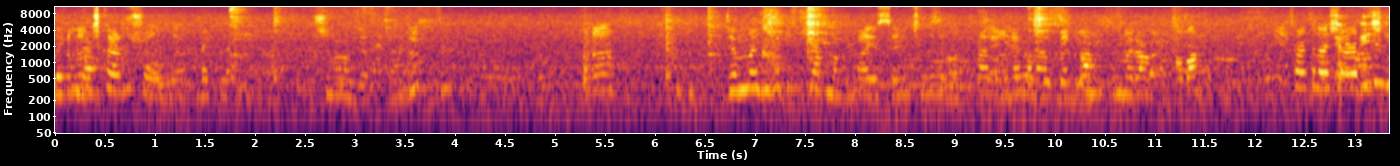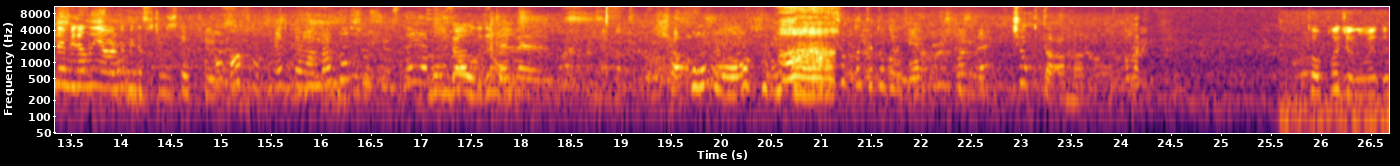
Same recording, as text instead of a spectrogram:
Bekle. Tamam çıkardı şu anda. Bekle. Şunu alacağız. Dur. Aa, Canına acıyacak hiçbir şey yapmadım. hayır senin için değil mi? Hayır. Al bunları al. Evet arkadaşlar bugün de Mira'nın yardımıyla saçımızı topluyoruz. Hep beraber nasıl çalışıyoruz? Ne? Bombe oldu değil mi? Evet. Şaka mu? Çok da kötü duruyor. Çok da ama. Topla canım hadi.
